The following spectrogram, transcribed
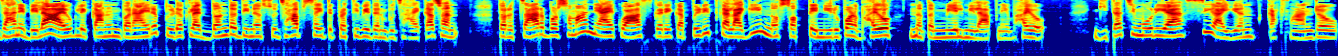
जाने बेला आयोगले कानून बनाएर पीड़कलाई दण्ड दिन सुझाव सहित प्रतिवेदन बुझाएका छन्। तर चार वर्षमा न्यायको आश गरेका पीड़ितका लागि न सत्य निरूपण भयो न त मेलमिलाप नै भयो। गीता चिमोरिया सीआईएन काठमाडौँ।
